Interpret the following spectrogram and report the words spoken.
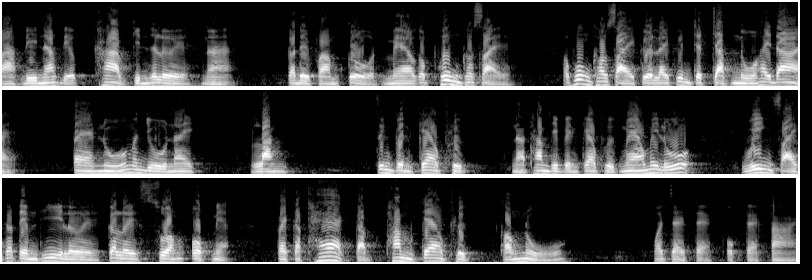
ปากดีนัก เดี๋ยวคาบกินซะเลยนะ ก็ได้ความโกรธ แมวก็พุ่งเข้าใส่พอพุ่งเข้าใส่เกิดอะไรขึ้นจะจับหนูให้ได้ แต่หนูมันอยู่ในลัง ซึ่งเป็นแก้วผึกนะถ้ำที่เป็นแก้วผึกแมวไม่รู้ วิ่งใส่ก็เต็มที่เลย ก็เลยสวงอกเนี่ยไปกระแทกกับถ้ำแก้วผลึกของหนูหัวใจแตกอกแตกตาย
